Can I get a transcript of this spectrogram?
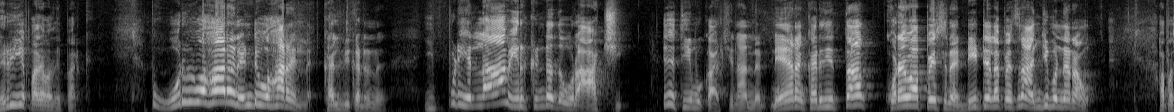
பெரிய பதவதைப்பாக இருக்குது இப்போ ஒரு விவகாரம் ரெண்டு விவகாரம் இல்லை. கல்வி கடன் இப்படி எல்லாம் இருக்குன்ற அந்த ஒரு ஆட்சி இது திமுக ஆட்சி. நான் நேரம் கருதித்தான் குறைவாக பேசுகிறேன் டீட்டெயிலாக பேசுகிறேன் அஞ்சு மணி நேரம் ஆகும். அப்போ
